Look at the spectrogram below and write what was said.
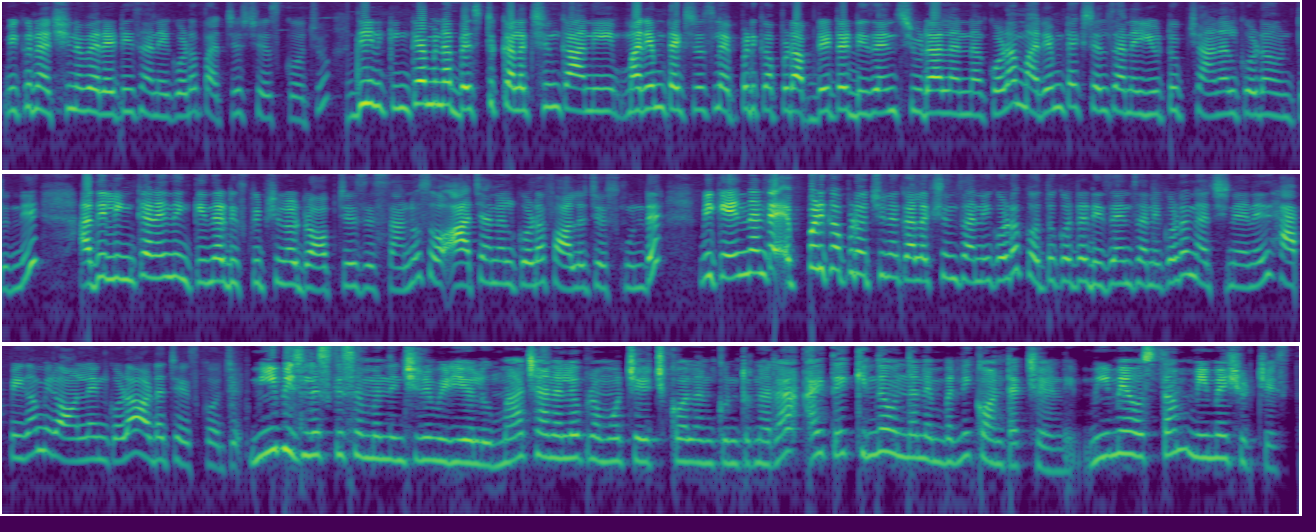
మీకు నచ్చిన వెరైటీస్ అనేవి కూడా పర్చేస్ చేసుకోవచ్చు. దీనికి ఇంకేమైనా బెస్ట్ కలెక్షన్ కానీ మరియం టెక్స్టైల్స్లో ఎప్పటికప్పుడు అప్డేటెడ్ డిజైన్స్ చూడాలన్నా కూడా మరియం టెక్స్టైల్స్ అనే యూట్యూబ్ ఛానల్ కూడా ఉంటుంది. అది లింక్ అనేది నేను కింద డిస్క్రిప్షన్లో డ్రాప్ చేసేస్తాను. సో ఆ ఛానల్ కూడా ఫాలో చేసుకుంటే మీకు ఏంటంటే ఎప్పటికప్పుడు వచ్చిన కలెక్షన్స్ అన్ని కూడా కొత్త కొత్త డిజైన్స్ అని కూడా నచ్చినాయి అనేది హ్యాపీగా మీరు ఆన్లైన్ కూడా ఆర్డర్ చేసుకోవచ్చు. మీ బిజినెస్కి సంబంధించిన వీడియోలు మా ఛానల్లో ప్రమోట్ చేయించుకోవాలనుకుంటున్నారా? అయితే కింద ఉన్న నెంబర్ని కాంటాక్ట్ చేయండి. మేమే వస్తాం మేమే షూట్ చేస్తాం.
